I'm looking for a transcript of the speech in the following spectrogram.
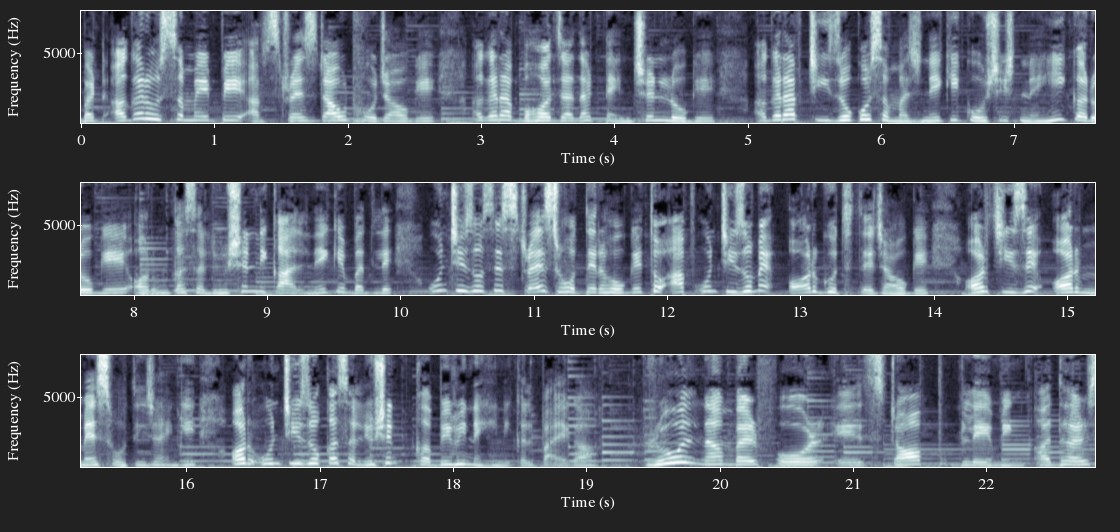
बट अगर उस समय पे आप स्ट्रेस्ड आउट हो जाओगे, अगर आप बहुत ज़्यादा टेंशन लोगे, अगर आप चीज़ों को समझने की कोशिश नहीं करोगे और उनका सोल्यूशन निकालने के बदले उन चीज़ों से स्ट्रेस्ड होते रहोगे तो आप उन चीज़ों में और गुथते जाओगे और चीज़ें और मिस होती जाएँगी और उन चीज़ों का सोल्यूशन कभी भी नहीं निकल पाएगा। Rule number four is stop blaming others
